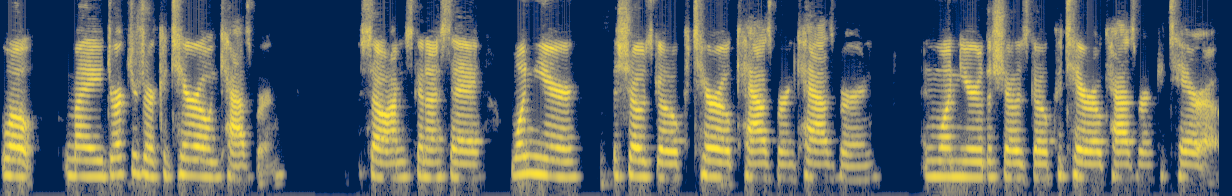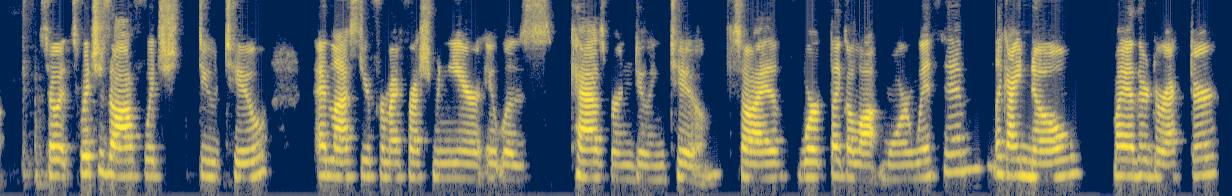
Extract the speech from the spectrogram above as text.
well, my directors are Katero and Casburn. So I'm just gonna say one year the shows go Katero, Casburn, Casburn, and one year the shows go Katero, Casburn, Katero. So it switches off which do two. And last year for my freshman year it was Casburn doing two. So I have worked like a lot more with him. Like I know my other director,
